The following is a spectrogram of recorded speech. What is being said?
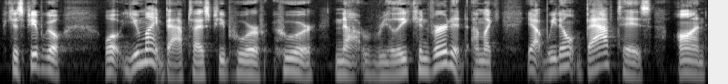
because people go, well, you might baptize people who are who are not really converted. I'm like, yeah, we don't baptize on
